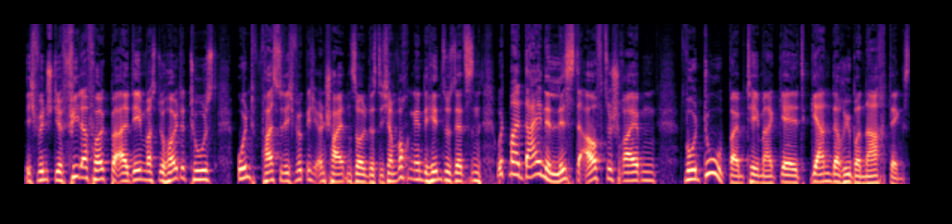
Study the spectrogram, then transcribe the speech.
Ich wünsche dir viel Erfolg bei all dem, was du heute tust. Und falls du dich wirklich entscheiden solltest, dich am Wochenende hinzusetzen und mal deine Liste aufzuschreiben, wo du beim Thema Geld gern darüber nachdenkst,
